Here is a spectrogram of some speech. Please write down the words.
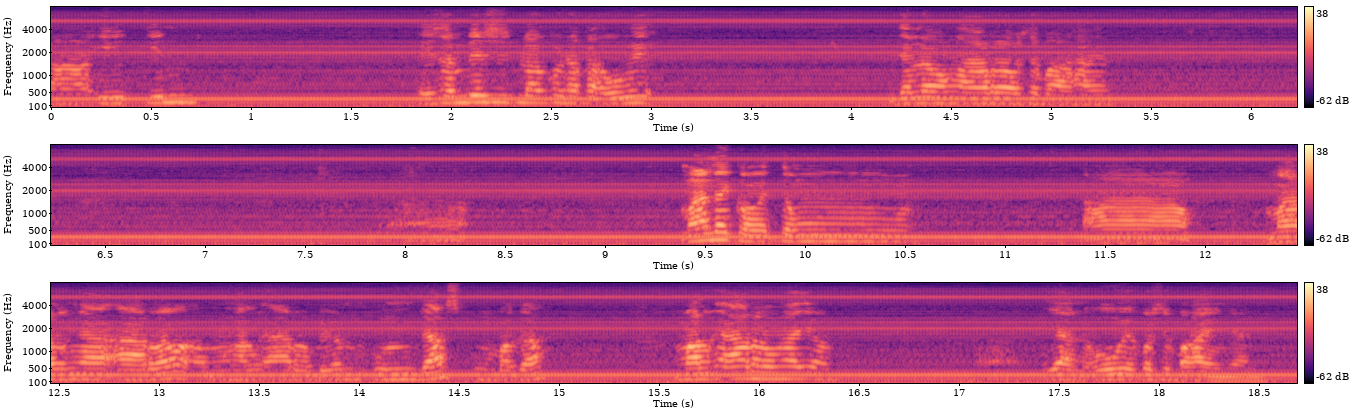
ah, 18. Isang beses lang ako nakauwi. Dalawang araw sa bahay. Ah, malay ko itong ah, mahal nga araw, ang mahal araw ba yun? Undas, kumbaga. Mahal nga araw ngayon. Yan, uuwi ko sa bahay niyan.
